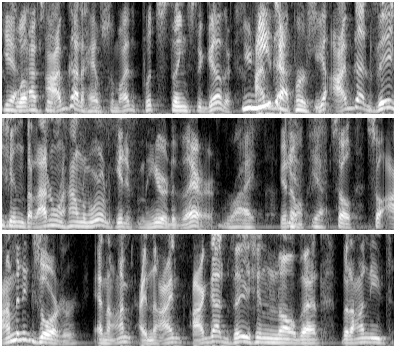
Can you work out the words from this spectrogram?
Yeah, well, absolutely. I've got to have somebody that puts things together. You need got- that person. Yeah, I've got vision, but I don't know how in the world to get it from here to there. right You know, yeah, yeah. so so I'm an exhorter, and I'm and I I got vision and all that, but I need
